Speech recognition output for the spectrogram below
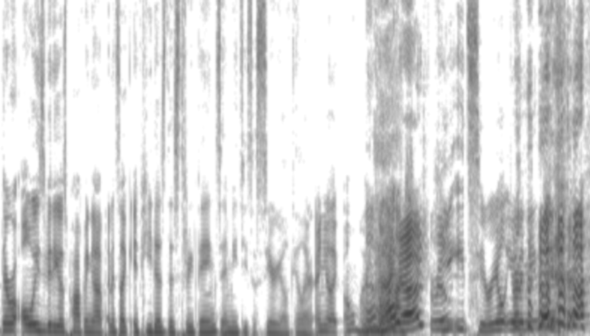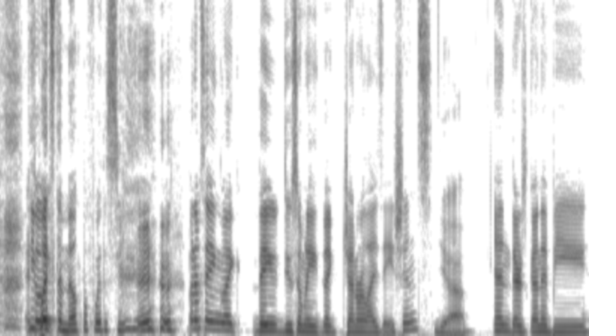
there were always videos popping up, and it's like if he does this three things, it means he's a serial killer, and you're like, oh my, Oh gosh, my gosh, really? he eats cereal. You know what I mean? And He so, puts like, the milk before the cereal. but I'm saying like they do so many like generalizations, yeah. And there's gonna be,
